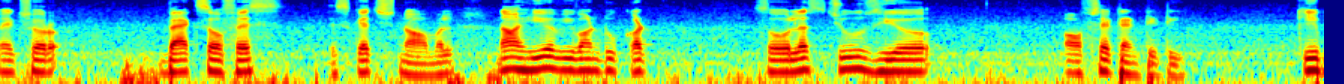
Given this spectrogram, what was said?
make sure back surface sketch normal. Now here we want to cut. So let's choose here offset entity. Keep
